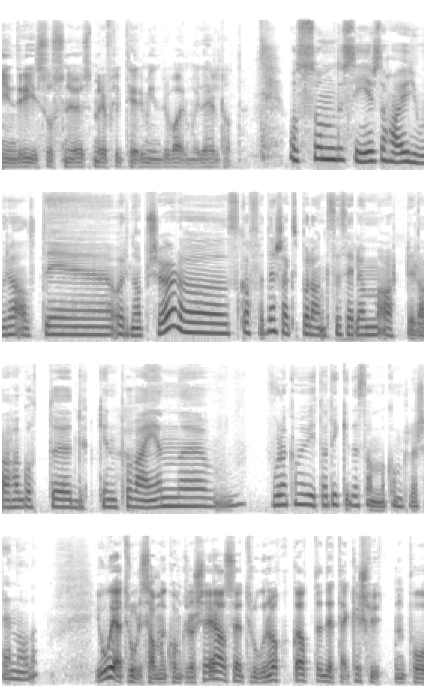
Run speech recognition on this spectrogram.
mindre is og snø som reflekterer mindre varme i det hele tatt. Og som du sier, så har jo jorda alltid ordna opp sjøl og skaffet en slags balanse, selv om arter da har gått eh, dukken på veien. Hvordan kan vi vite at ikke det samme kommer til å skje nå, da? Jo, jeg tror det samme kommer til å skje. Altså, jeg tror nok at dette er ikke slutten på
